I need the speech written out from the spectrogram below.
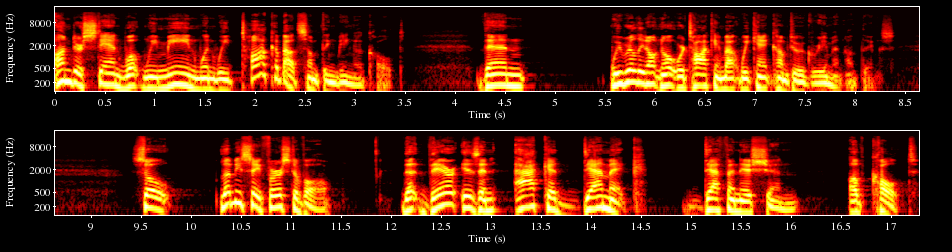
understand what we mean when we talk about something being a cult, then we really don't know what we're talking about. We can't come to agreement on things. So let me say, first of all, that there is an academic definition of cult.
